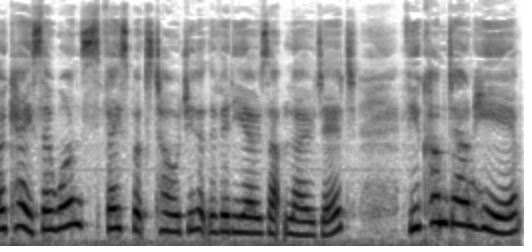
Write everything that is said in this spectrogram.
Okay, so once Facebook's told you that the video is uploaded, if you come down here,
